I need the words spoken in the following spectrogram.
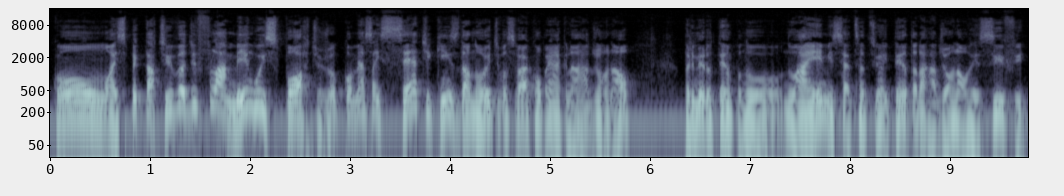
Com a expectativa de Flamengo Esporte. O jogo começa às 7h15 da noite. Você vai acompanhar aqui na Rádio Jornal. Primeiro tempo no, no AM 780 da Rádio Jornal Recife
